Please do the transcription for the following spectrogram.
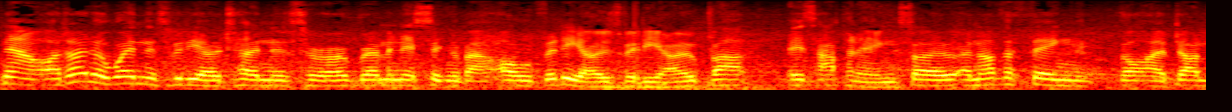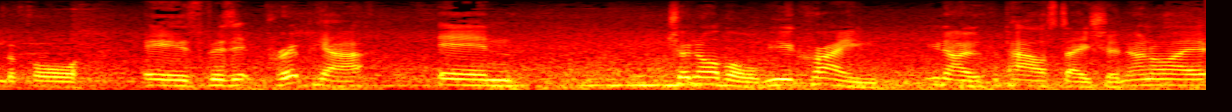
Now i don't know when this video turned into a reminiscing about old videos video but it's happening. So another thing that i've done before is visit pripyat in Chernobyl, Ukraine, you know, the power station, and I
